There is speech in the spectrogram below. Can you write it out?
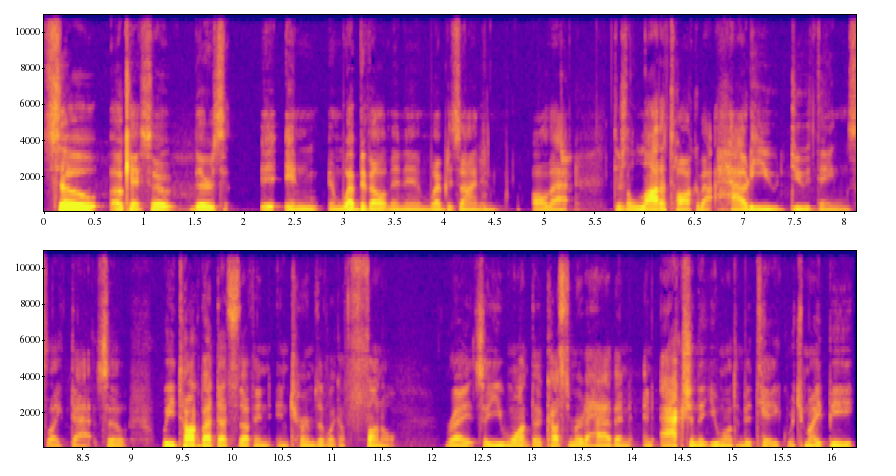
So okay, so there's in in web development and web design and all that. There's a lot of talk about how do you do things like that. So we talk about that stuff in in terms of like a funnel, right? So you want the customer to have an an action that you want them to take, which might be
